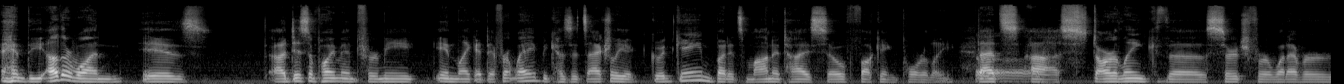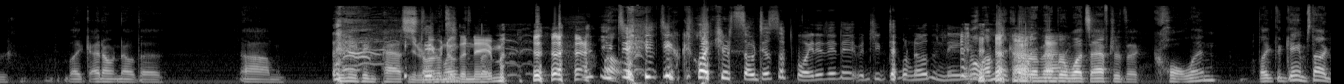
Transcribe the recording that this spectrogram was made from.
And the other one is a disappointment for me in like a different way because it's actually a good game, but it's monetized so fucking poorly. That's uh, Starlink, the search for whatever. Like I don't know the um, anything past. You don't even know Starlink, the but- name. You did you like you're so disappointed in it, but you don't know the name. Well, I'm not gonna remember what's after the colon. Like the game's not.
